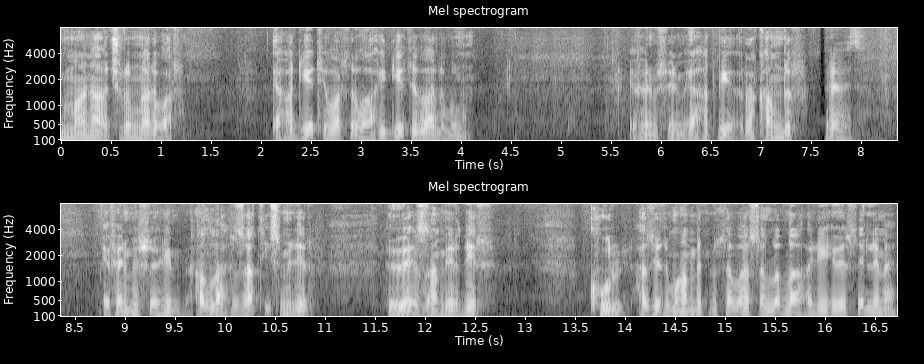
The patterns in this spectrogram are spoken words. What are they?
Mana açılımları var. Ehadiyeti varsa vahidiyeti vardı bunun. Efendim söyleyeyim ehad bir rakamdır. Evet. Efendime söyleyeyim Allah zat ismidir. Hüve zamirdir. Kul Hz. Muhammed Mustafa sallallahu aleyhi ve selleme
